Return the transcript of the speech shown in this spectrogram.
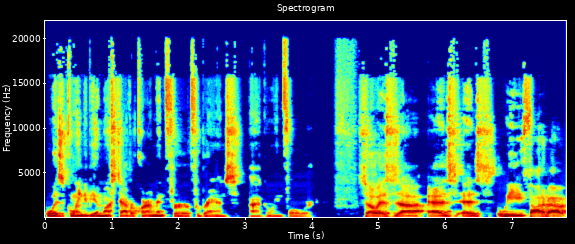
was going to be a must-have requirement for for brands uh, going forward. So as uh, as as we thought about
